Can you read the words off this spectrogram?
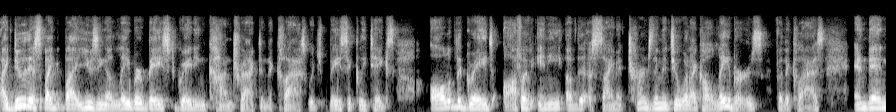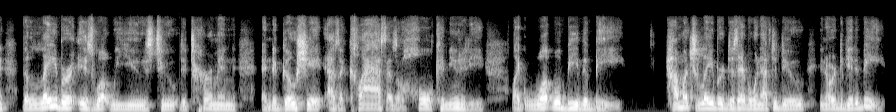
i do this by, by using a labor-based grading contract in the class which basically takes all of the grades off of any of the assignment turns them into what i call labors for the class and then the labor is what we use to determine and negotiate as a class as a whole community like what will be the b how much labor does everyone have to do in order to get a B?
